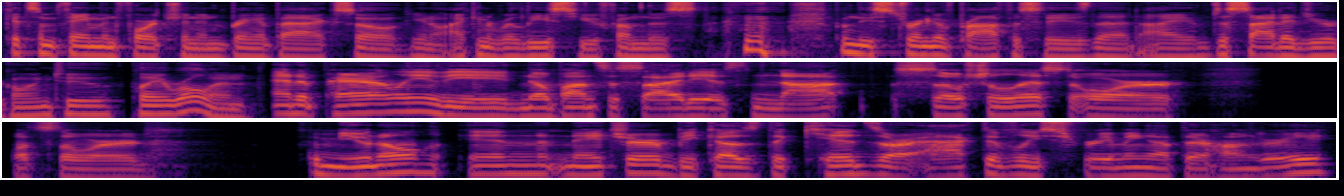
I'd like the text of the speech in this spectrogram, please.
get some fame and fortune and bring it back, so you know I can release you from this from these string of prophecies that I decided you're going to play a role in. And apparently, the Nopon society is not socialist or what's the word? Communal in nature because the kids are actively screaming that they're hungry,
